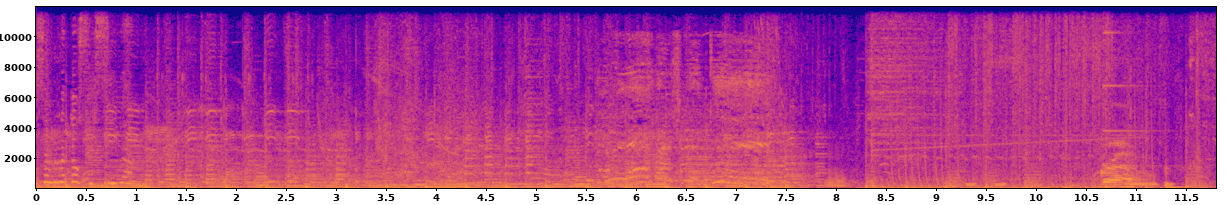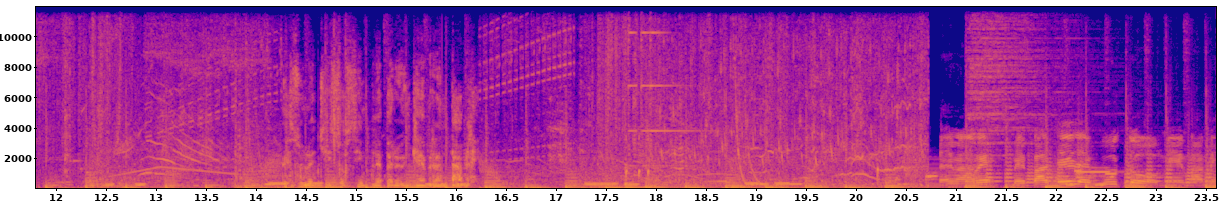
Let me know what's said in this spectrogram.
Es el reto suicida. Un hechizo simple pero inquebrantable. Me mame, me pasé de puto, me mame.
